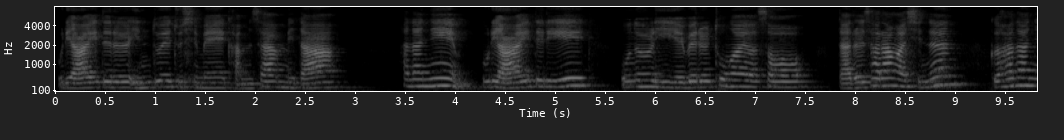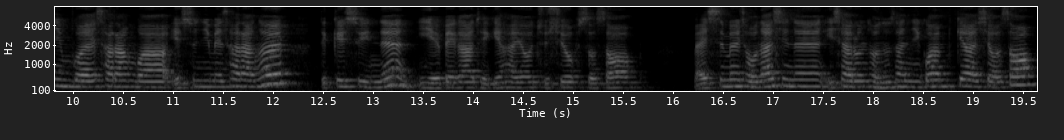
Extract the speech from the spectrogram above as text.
우리 아이들을 인도해 주심에 감사합니다. 하나님, 우리 아이들이 오늘 이 예배를 통하여서 나를 사랑하시는 그 하나님과의 사랑과 예수님의 사랑을 느낄 수 있는 이 예배가 되게 하여 주시옵소서. 말씀을 전하시는 이샤론 전우사님과 함께 하셔서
